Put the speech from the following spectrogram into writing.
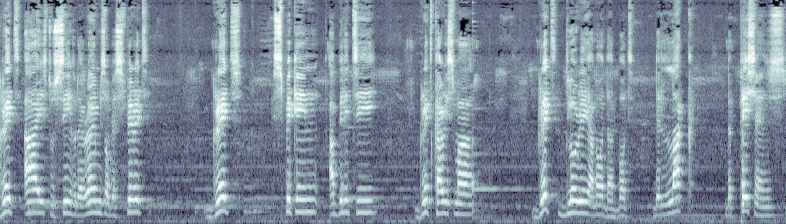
great eyes to see into the realms of the spirit, great speaking ability, great charisma, great glory, and all that, but they lack the patience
